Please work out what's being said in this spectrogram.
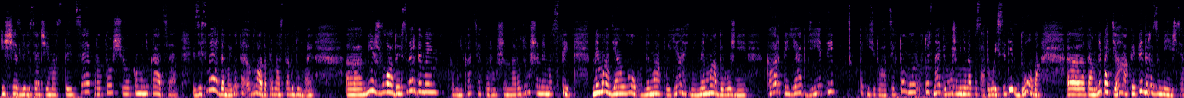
«Іщезлі висячі мости» – це про те, що комунікація зі смердами, от влада про нас так думає. е, Між владою і смердами комунікація порушена, розрушені мости. Нема діалогу, нема пояснень, нема дорожньої карти, як діяти в такій ситуації. Хто може, хтось, знаєте, може мені написати: ой, сиди вдома, е, там не потякай, ти не розумієшся.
